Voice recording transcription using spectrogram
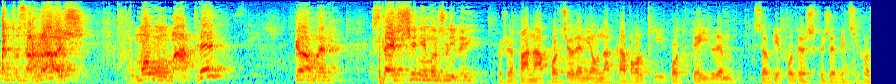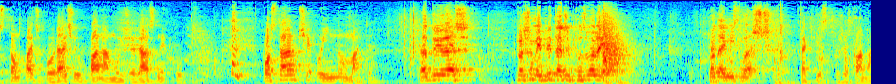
A to zabrałeś gumową matę? Graumer, stajesz się niemożliwy. Proszę pana, pociąłem ją na kawałki i podkleiłem sobie podeszwy, żeby cicho stąpać, bo raził pana mój żelazny chód. Postaram się o inną matę. Radujas, proszę mnie pytać o pozwolenie. Podaj mi płaszcz. Tak jest, proszę pana.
